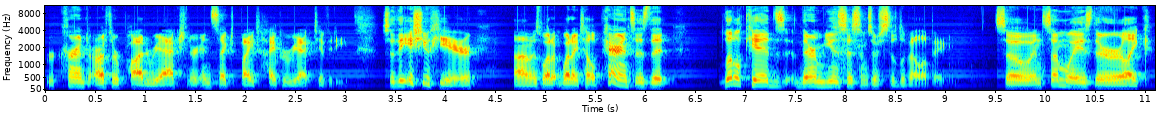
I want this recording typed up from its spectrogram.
recurrent arthropod reaction or insect bite hyperreactivity. So the issue here um, is what, what I tell parents is that little kids, their immune systems are still developing. So in some ways, they're like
